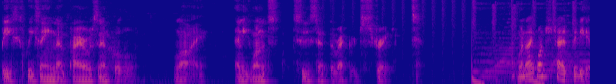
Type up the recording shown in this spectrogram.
basically saying that Pyrocynical lie, and he wants to set the record straight. When I watched that video,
